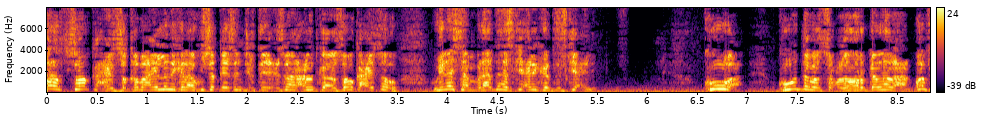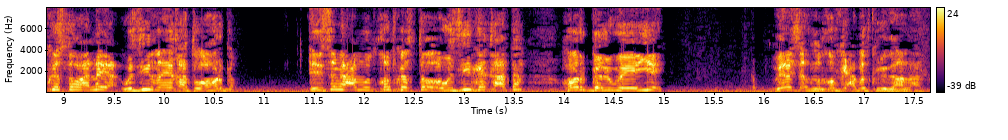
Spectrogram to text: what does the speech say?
orod soo kaxayso qabaa'iladii kale ku shaqaysan jirtay cismaan maxamuud kale soo kaxayso wiilashaan bal haddaa iska celin karta iska celi kuwa kuu daba socdo horgallada. Qof kasta oo annaga wasiirna ay qaato waa horgal. Ciise maxamuud qof kasta oo wasiir ka qaata horgal weeye. Wiilashaasna qofkii xabad kurida hala arko.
